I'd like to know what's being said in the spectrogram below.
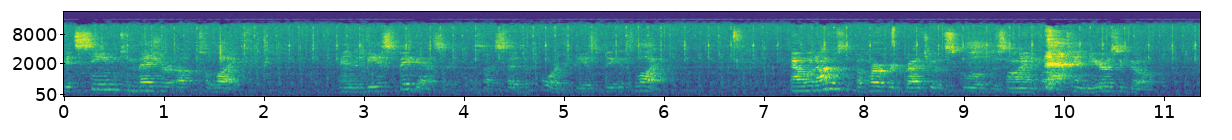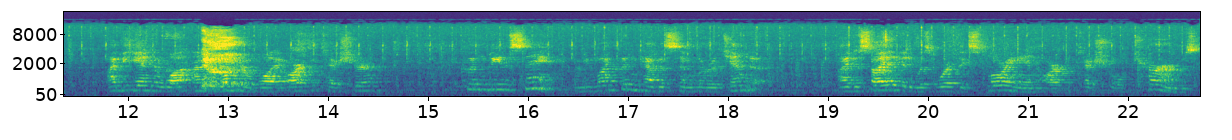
It seemed to measure up to life and to be as big as it, as I said before, to be as big as life. Now, when I was at the Harvard Graduate School of Design about 10 years ago, I began to wonder why architecture couldn't be the same. I mean, why couldn't have a similar agenda? I decided that it was worth exploring in architectural terms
